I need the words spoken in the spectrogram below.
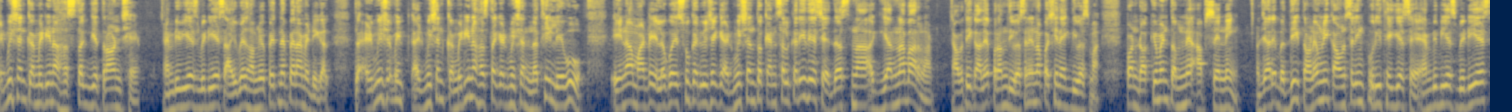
એડમિશન કમિટીના હસ્તક જે ત્રણ છે. એમબીબીએસ બીડીએસ આયુર્વેદ હોમિયોપેથ ને પેરામેડિકલ તો એડમિશન એડમિશન કમિટીના હસ્તક એડમિશન નથી લેવું. એના માટે એ લોકોએ શું કર્યું છે કે એડમિશન તો કેન્સલ કરી દેશે દસના, અગિયારના, બારના. આવતીકાલે પરમ દિવસ અને એના પછીના એક દિવસમાં. પણ ડોક્યુમેન્ટ તમને આપશે નહીં. જ્યારે બધી ત્રણેયની કાઉન્સેલિંગ પૂરી થઈ જશે MBBS BDS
